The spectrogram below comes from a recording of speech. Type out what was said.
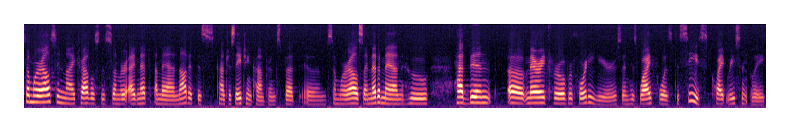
Somewhere else in my travels this summer, I met a man, not at this conscious aging conference, but um, somewhere else. I met a man who had been uh, married for over 40 years, and his wife was deceased quite recently.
